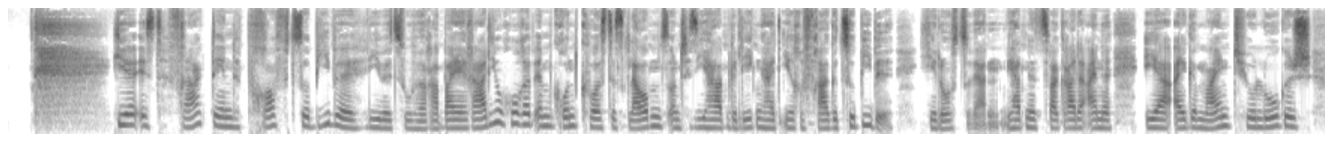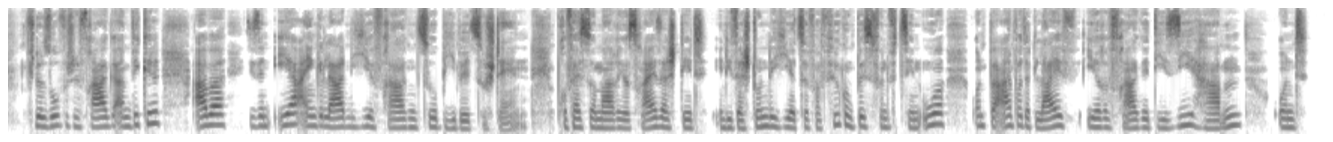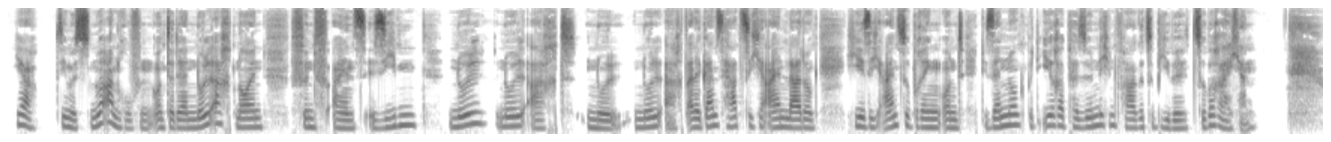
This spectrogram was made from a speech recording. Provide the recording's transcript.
Hier ist Frag den Prof zur Bibel, liebe Zuhörer, bei Radio Horeb im Grundkurs des Glaubens und Sie haben Gelegenheit, Ihre Frage zur Bibel hier loszuwerden. Wir hatten jetzt zwar gerade eine eher allgemein theologisch-philosophische Frage am Wickel, aber Sie sind eher eingeladen, hier Fragen zur Bibel zu stellen. Professor Marius Reiser steht in dieser Stunde hier zur Verfügung bis 15 Uhr und beantwortet live Ihre Frage, die Sie haben und ja, Sie müssten nur anrufen unter der 089 517 008 008. Eine ganz herzliche Einladung, hier sich einzubringen und die Sendung mit Ihrer persönlichen Frage zur Bibel zu bereichern.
